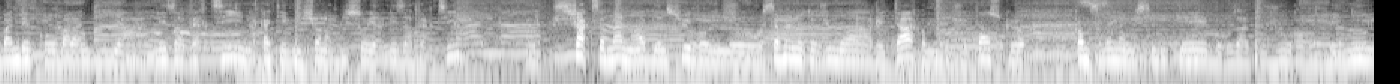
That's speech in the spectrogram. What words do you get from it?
bandeko balandi ya les avertis na kati émission na biso les avertis. Euh, chaque semaine hein, bien sûr le semaine autour mois retard mais je pense que comme semaine na misili vous a toujours euh, béni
